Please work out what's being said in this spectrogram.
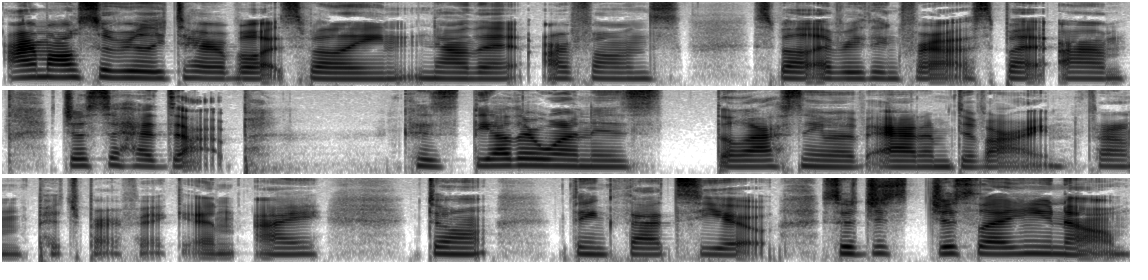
I'm also really terrible at spelling now that our phones spell everything for us. But um, just a heads up, because the other one is the last name of Adam DeVine from Pitch Perfect, and I don't think that's you. So just just letting you know.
